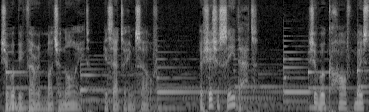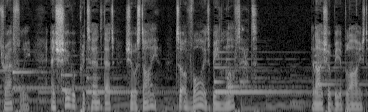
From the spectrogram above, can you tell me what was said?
She would be very much annoyed, he said to himself, if she should see that. She would cough most dreadfully, and she would pretend that she was dying to avoid being laughed at and I should be obliged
